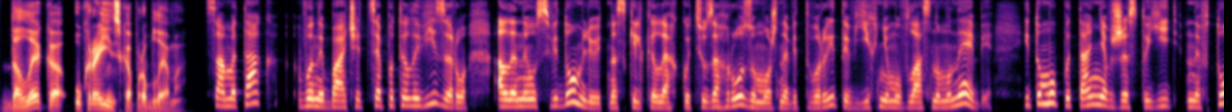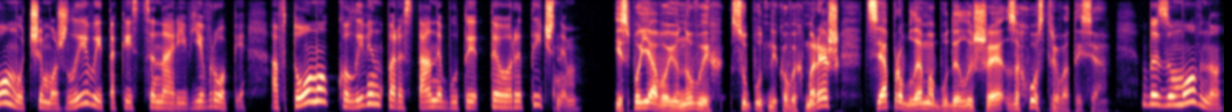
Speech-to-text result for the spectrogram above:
далека українська проблема. Саме так вони бачать це по телевізору, але не усвідомлюють, наскільки легко цю загрозу можна відтворити в їхньому власному небі. І тому питання вже стоїть не в тому, чи можливий такий сценарій в Європі, а в тому, коли він перестане бути теоретичним. І з появою нових супутникових мереж ця проблема буде лише загострюватися. Безумовно,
